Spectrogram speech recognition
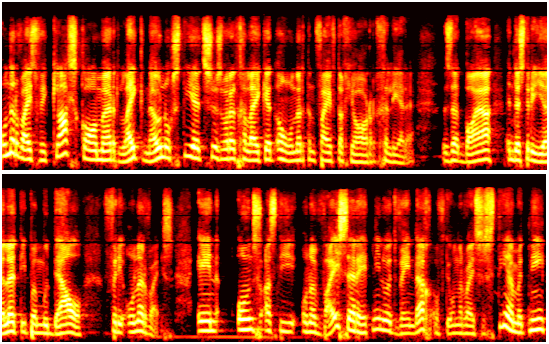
onderwys vir die klaskamer lyk nou nog steeds soos wat dit gelyk het 150 jaar gelede. Dis 'n baie industriële tipe model vir die onderwys. En ons as die onderwyser het nie noodwendig of die onderwysstelsel het nie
